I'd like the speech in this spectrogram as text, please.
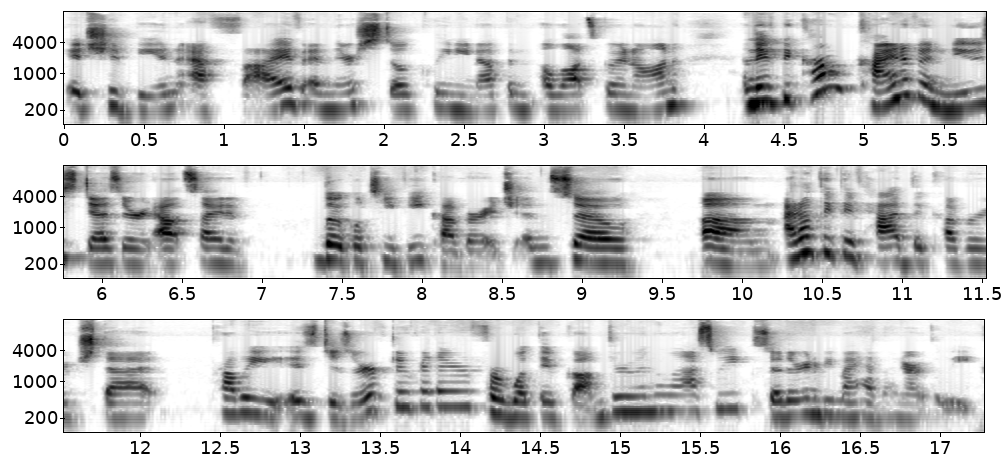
it should be an F5, and they're still cleaning up, and a lot's going on. And they've become kind of a news desert outside of local TV coverage. And so um, I don't think they've had the coverage that probably is deserved over there for what they've gone through in the last week. So they're going to be my headliner of the week.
